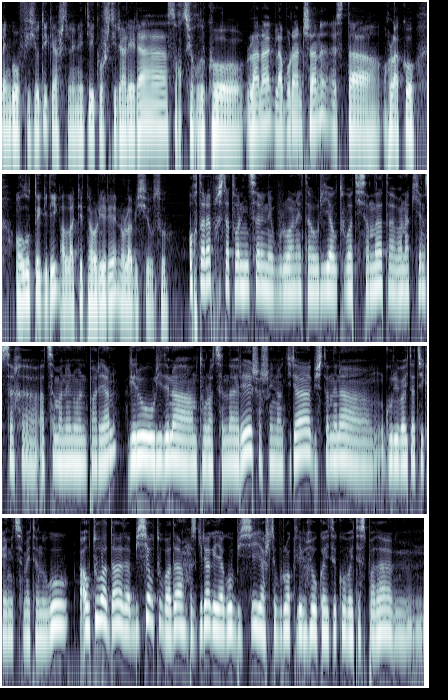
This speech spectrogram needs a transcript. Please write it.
lengo ofiziotik, astelenetik ostiralera, sortzi orduko lanak, laborantzan, ez da holako ordutegirik, aldaketa hori ere, nola bizi duzu? Hortara prestatuan nintzaren eburuan eta hori autu bat izan da eta banakien zer uh, atzemanen nuen parean. Gero hori dena antolatzen da ere, sasoinak dira, biztan dena gure baitatik hainitzen baiten dugu. Autu bat da, da bizi autu bat da. Ez gira gehiago bizi, haste buruak libre ukaiteko baitez bada, mm,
